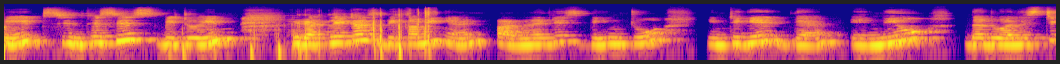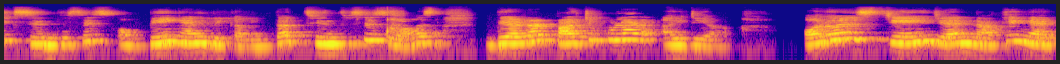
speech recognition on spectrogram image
made synthesis between Heraclitus becoming and Parmenides being to integrate then a new the dualistic synthesis of being and becoming the synthesis was there are particular idea always change and nothing at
